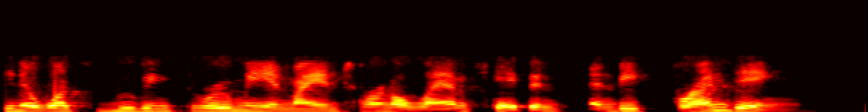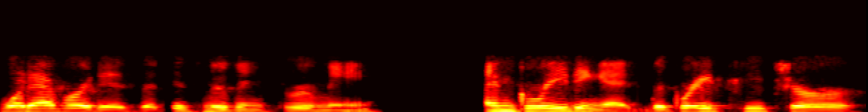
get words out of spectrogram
you know, what's moving through me in my internal landscape and, and befriending whatever it is that is moving through me and greeting it. The great teacher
